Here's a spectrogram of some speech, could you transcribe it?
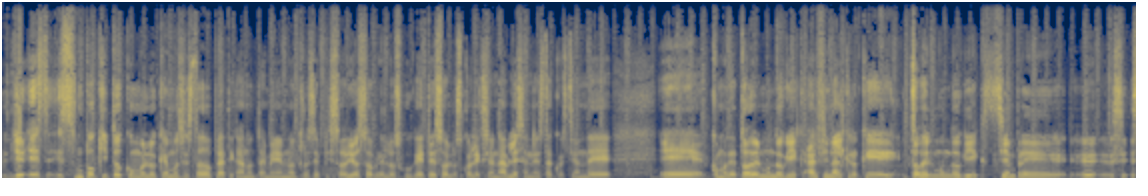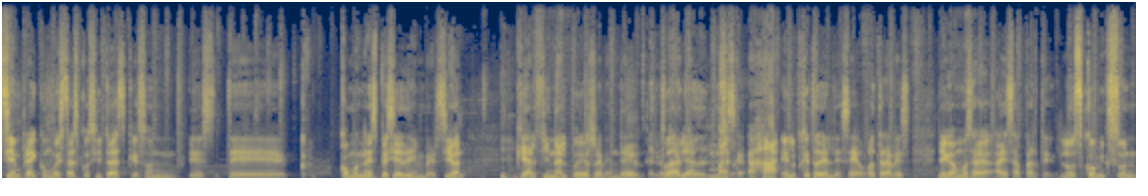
es, es un poquito como lo que hemos estado platicando también en otros episodios sobre los juguetes o los coleccionables en esta cuestión de eh, como de todo el mundo geek. Al final creo que todo el mundo geek siempre eh, si- siempre hay como estas cositas que son este como una especie de inversión que al final puedes revender El todavía más. Ajá, el objeto del deseo. Otra vez llegamos a, a esa parte. Los cómics son,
